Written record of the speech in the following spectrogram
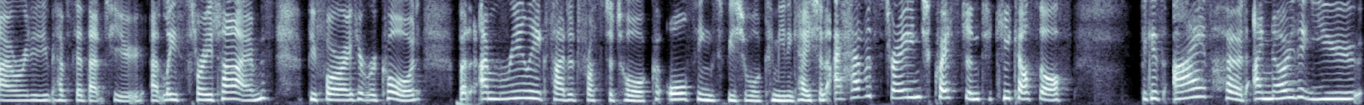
I already have said that to you at least three times before I hit record, but I'm really excited for us to talk all things visual communication. I have a strange question to kick us off because I've heard, I know that you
